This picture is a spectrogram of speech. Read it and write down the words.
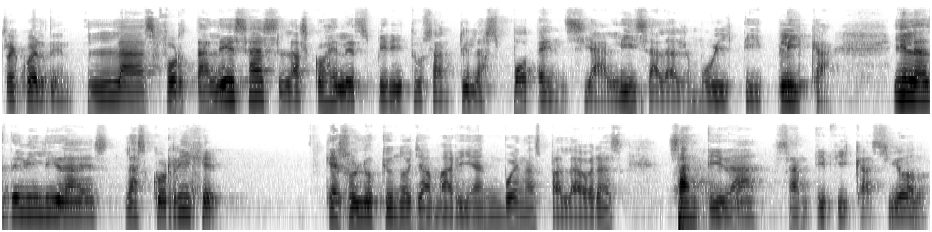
Recuerden, las fortalezas las coge el Espíritu Santo y las potencializa, las multiplica. Y las debilidades las corrige. Que eso es lo que uno llamaría en buenas palabras santidad, santificación.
